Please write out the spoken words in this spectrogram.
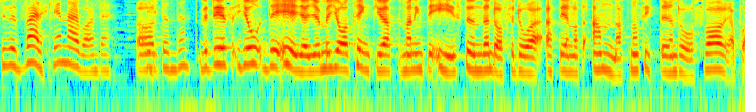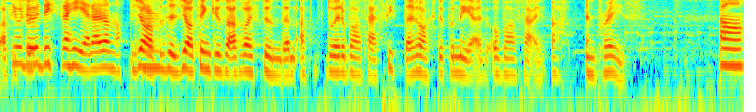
Du är verkligen närvarande Ja, i stunden. Men det jo, det är jag ju, men jag tänker ju att man inte är i stunden då, för då att det är något annat man sitter ändå och svarar på. Alltså, Jo, för- du är distraherad av något. Ja, Mm. precis. Jag tänker ju så att vara i stunden, att då är det bara så här, sitta rakt upp och ner och bara så här, ah, embrace. Ja,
